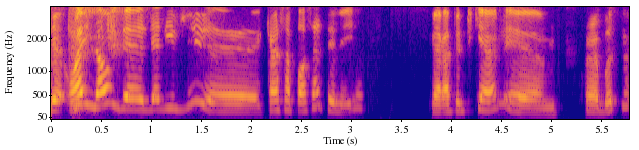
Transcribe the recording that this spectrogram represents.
Euh, Ouais, non, je, l'ai vu euh, quand ça passait à la télé. Je me rappelle plus quand, mais euh, un bout, là.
